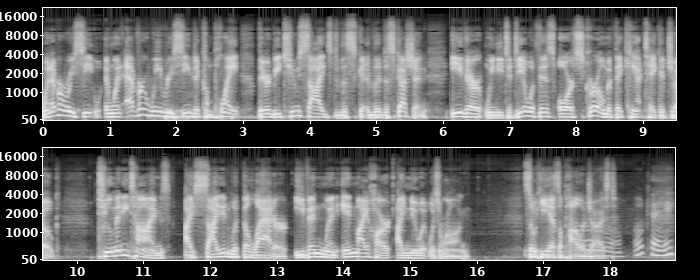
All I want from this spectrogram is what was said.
Whenever we see, and whenever we received a complaint, there would be two sides to the, the discussion. Either we need to deal with this, or screw them if they can't take a joke too many times I sided with the latter, even when in my heart I knew it was wrong. So he has apologized. Oh, okay.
